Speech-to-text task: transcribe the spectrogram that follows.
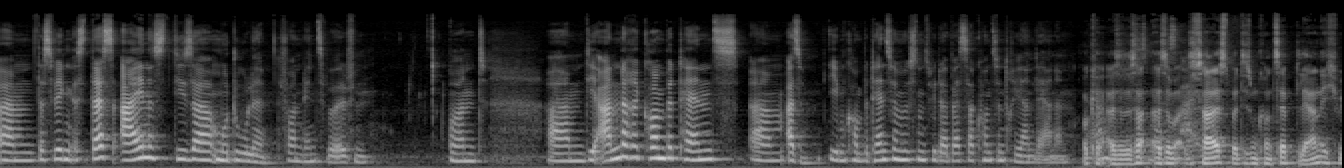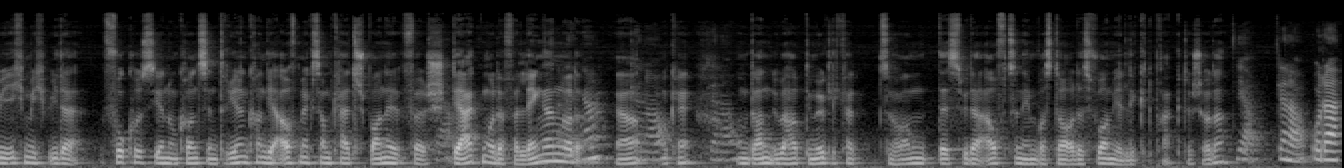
ähm, deswegen ist das eines dieser Module von den Zwölfen. Und ähm, die andere Kompetenz, ähm, also eben Kompetenz, wir müssen uns wieder besser konzentrieren lernen. Okay, also das, also das heißt, bei diesem Konzept lerne ich, wie ich mich wieder fokussieren und konzentrieren kann, die Aufmerksamkeitsspanne verstärken ja. oder verlängern, verlängern, oder? Ja, genau, okay. Genau. Um dann überhaupt die Möglichkeit zu haben, das wieder aufzunehmen, was da alles vor mir liegt, praktisch, oder? Ja, genau. Oder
